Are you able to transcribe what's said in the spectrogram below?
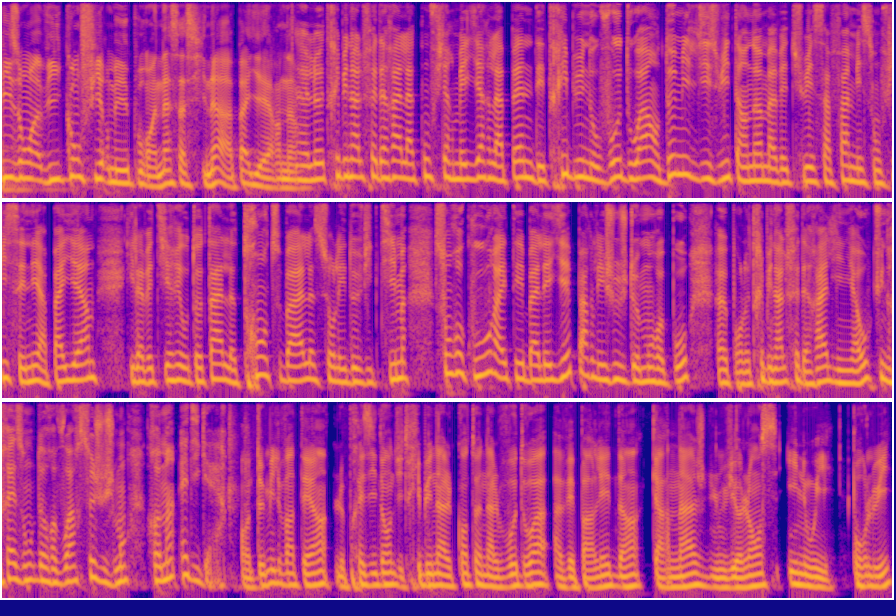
Prison à vie confirmée pour un assassinat à Payerne. Euh, le tribunal fédéral a confirmé hier la peine des tribunaux vaudois. En 2018, un homme avait tué sa femme et son fils aîné à Payerne. Il avait tiré au total 30 balles sur les deux victimes. Son recours a été balayé par les juges de Montrepos. Euh, pour le tribunal fédéral, il n'y a aucune raison de revoir ce jugement. Romain Ediger. En 2021, le président du tribunal cantonal vaudois avait parlé d'un carnage d'une violence inouïe. Pour lui,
